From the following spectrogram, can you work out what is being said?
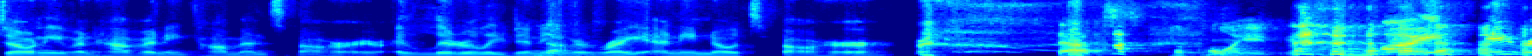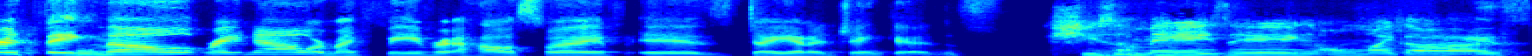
don't even have any comments about her. I literally didn't No. even write any notes about her. that's the point. my favorite thing though, right now, or my favorite housewife is Diana Jenkins. She's amazing. Oh my god. Is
